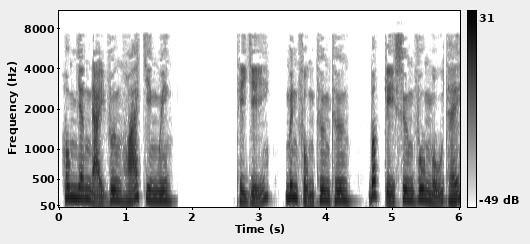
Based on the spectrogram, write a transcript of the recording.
hôn nhân đại vương hóa chi nguyên. Thị dĩ, minh phụng thương thương, bốc kỳ xương vu ngũ thế.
